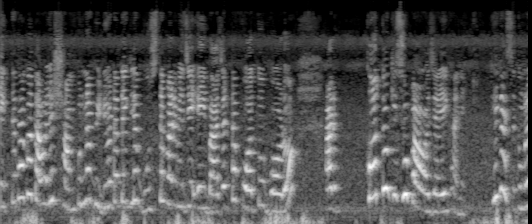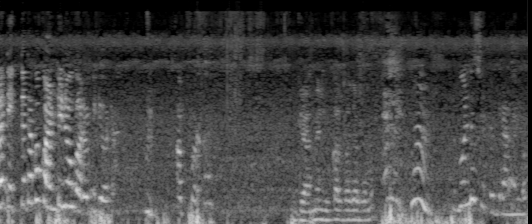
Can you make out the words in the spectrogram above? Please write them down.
দেখতে থাকো তাহলে সম্পূর্ণ ভিডিওটা দেখলে বুঝতে পারবে যে এই বাজারটা কত বড় আর কত কিছু পাওয়া যায় এখানে। ঠিক আছে? তোমরা দেখতে থাকো কন্টিনিউ করো ভিডিওটা। হুম অফ করো। গ্রামের লোকাল বাজার বলো। হুম বলেছি তো গ্রামের লোক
